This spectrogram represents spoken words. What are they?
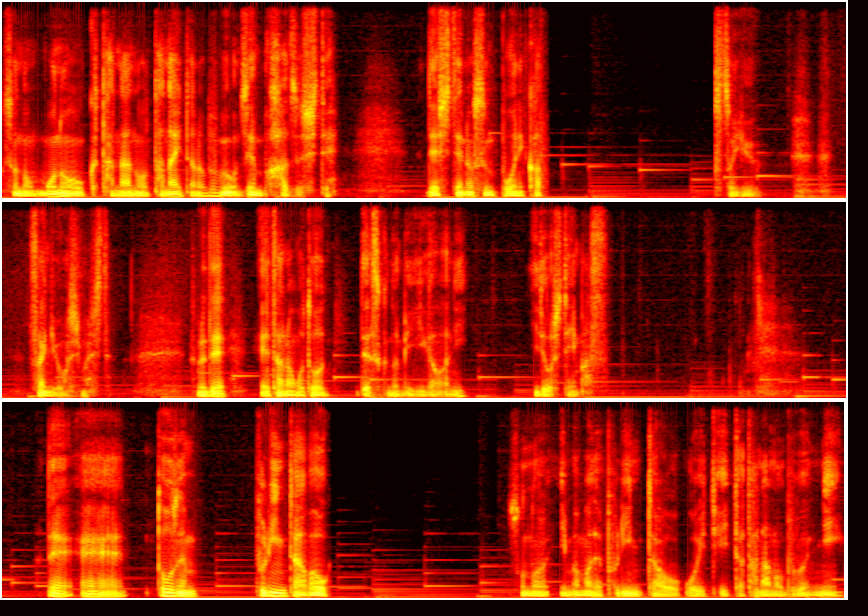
その物を置く棚の棚板の部分を全部外してで指定の寸法にカットという 作業をしました。それで、棚ごとデスクの右側に移動しています。で、えー当然プリンターはその今までプリンターを置いていた棚の部分に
